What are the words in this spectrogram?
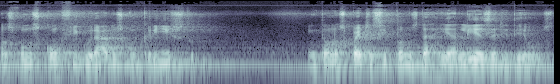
nós fomos configurados com Cristo então, nós participamos da realeza de Deus.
